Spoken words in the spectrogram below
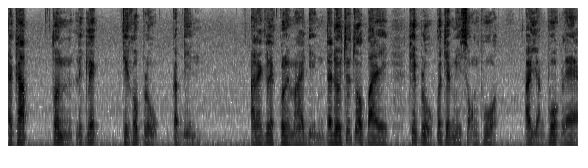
นะครับ ต้นเล็กๆ ที่เขาปลูกกับดิน อันนั้นก็เรียกกล้วยไม้ดิน แต่โดยทั่วๆไปที่ปลูกก็จะมีสองพวก เอาอย่างพวกแรก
